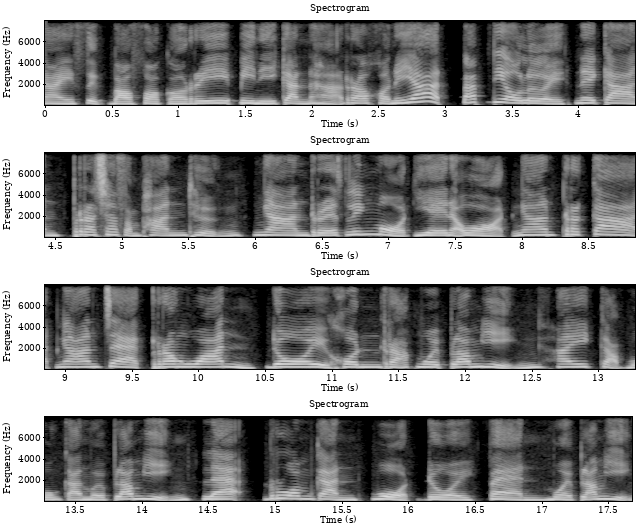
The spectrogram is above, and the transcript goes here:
ในศึกบาลฟอร์กอรีปีนี้กันนะคะเราขออนุญาตแป๊บเดียวเลย ในการประชาสัมพันธ์ถึงงาน Wrestling Mode Yen Award งานประกาศ งานแจกรางวัล โดยคนรักมวยปล้ำหญิง ให้กับวงการมวยปล้ำหญิง และ ร่วมกันโหวตโดยแฟนมวยปล้ำหญิง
